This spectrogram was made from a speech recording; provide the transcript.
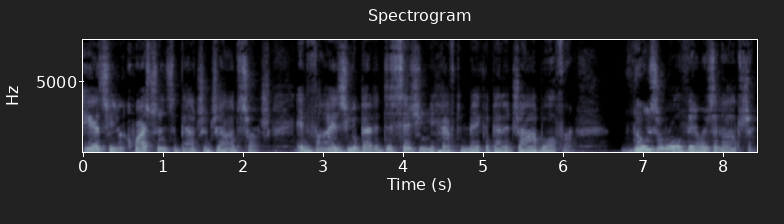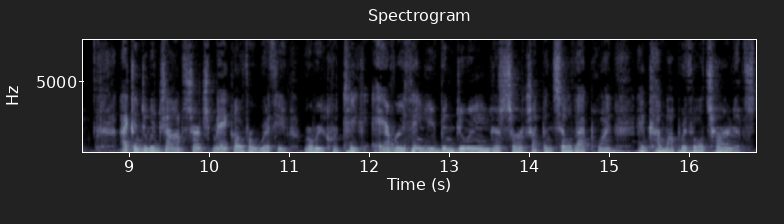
answer your questions about your job search, advise you about a decision you have to make about a job offer. Those are all there as an option. I can do a job search makeover with you where we critique everything you've been doing in your search up until that point and come up with alternatives.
